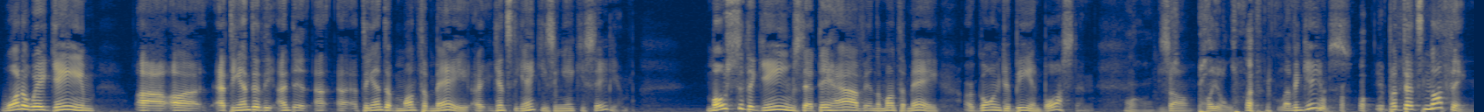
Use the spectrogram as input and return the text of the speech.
one away game uh, uh, at the end of the end of- uh, at the end of month of May against the Yankees in Yankee Stadium. Most of the games that they have in the month of May are going to be in Boston. Well, So- played 11. 11 games. Yeah, but that's nothing.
